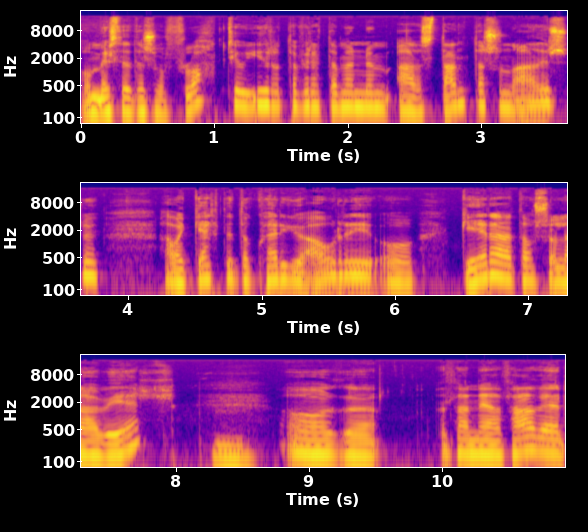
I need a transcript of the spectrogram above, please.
Og mist þetta svo flott hjá íþróttafyrirtamönnum að standa svona að þessu hafa gert þetta hverju ári og gera þetta ásvalega vel. Mm. og uh, þannig að það er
